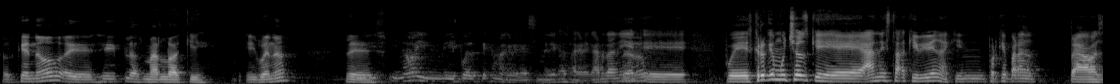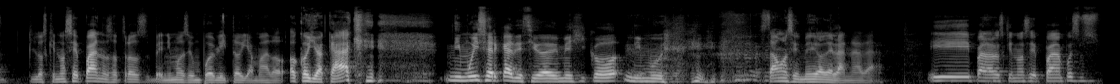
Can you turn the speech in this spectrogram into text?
¿Por qué no? Eh, sí, plasmarlo aquí. Y bueno, les... Y, y no, y, y, pues déjame agregar, si me dejas agregar, Daniel. Claro. eh, pues creo que muchos que han estado, que viven aquí, en- porque para, para los que no sepan, nosotros venimos de un pueblito llamado Ocoyoacá, que ni muy cerca de Ciudad de México, ni muy... Estamos en medio de la nada. Y para los que no sepan, pues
